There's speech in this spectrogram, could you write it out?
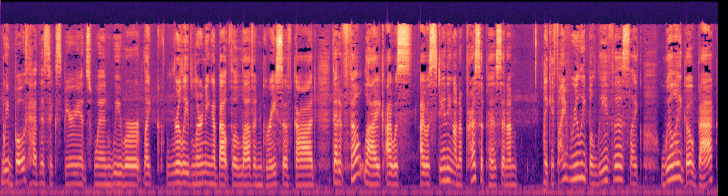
we both had this experience when we were like really learning about the love and grace of God. That it felt like I was I was standing on a precipice, and I'm like if I really believe this, like will I go back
